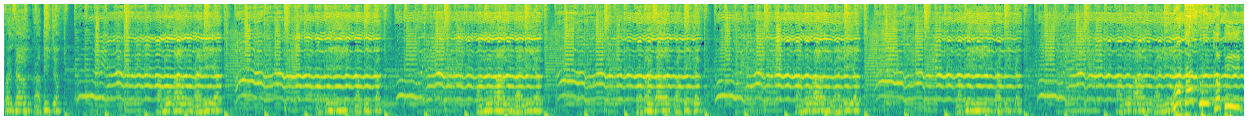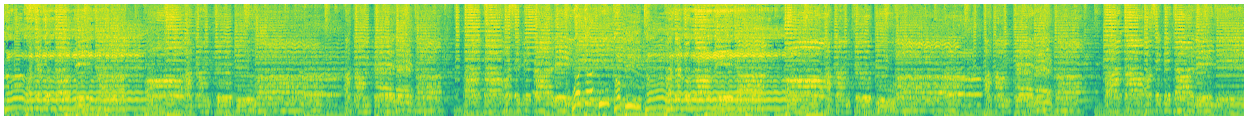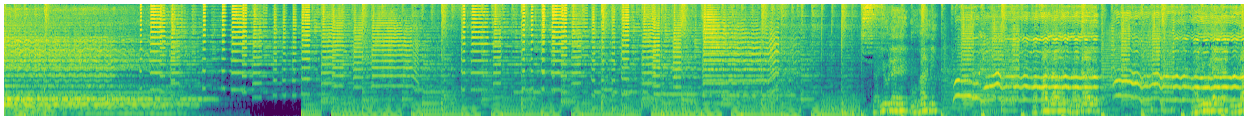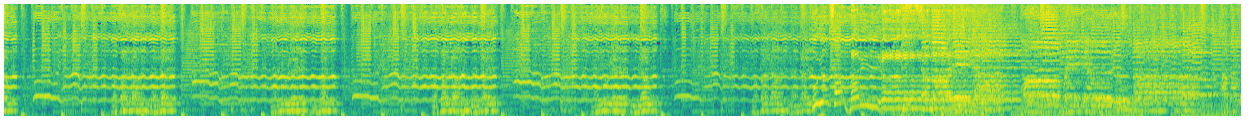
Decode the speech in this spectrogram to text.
kwanza kapita kamuangalia wa pili kapita kamuangalia wa kwanza kapita tutuwa akampeleka mpaka hospitali wakatukapita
